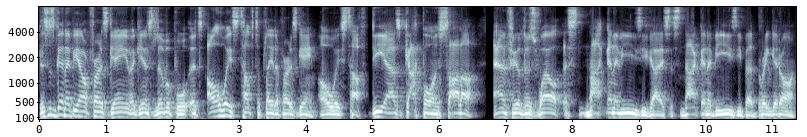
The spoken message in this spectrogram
This is gonna be our first game against liverpool. It's always tough to play the first game always tough. Diaz gakpo and salah anfield as well. It's not gonna be easy guys. It's not gonna be easy but bring it on.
